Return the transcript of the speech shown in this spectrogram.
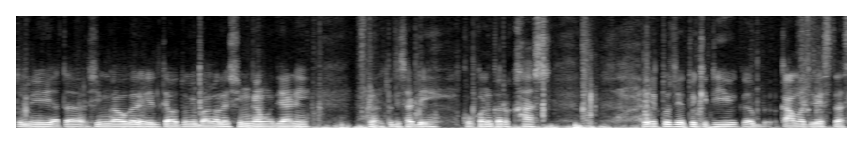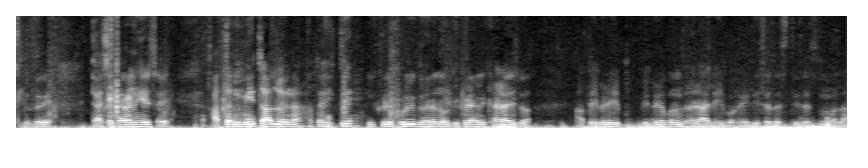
तुम्ही आता शिमगा वगैरे येईल तेव्हा तुम्ही बघाल शिमग्यामध्ये आणि गणपतीसाठी कोकणकर खास येतोच येतो किती कामात व्यस्त असलं तरी. त्याचं कारण हेच आहे. आता मी चाललो आहे ना आता इथे इकडे पूर्वी घरं नव्हती इकडे आम्ही खेळायचो. आता इकडे इकडे पण घरं आले बघा दिसत असतीलच तुम्हाला.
